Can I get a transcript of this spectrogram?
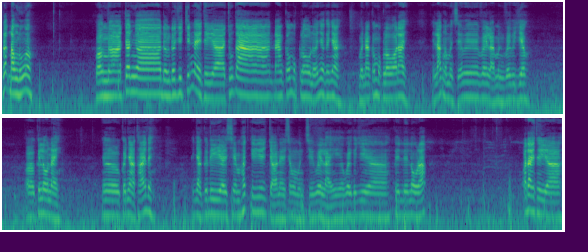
Rất đông đúng không? Còn uh, trên uh, đường DG9 này thì uh, chúng ta đang có một lô nữa nha cả nhà. Mình đang có một lô ở đây. Thì lát nữa mình sẽ quay lại mình quay video ờ, cái lô này. Như cả nhà thấy đi giờ nhà cứ đi ờ, xem hết cái chợ này xong rồi mình sẽ quay lại ờ, quay cái ờ, cái lô đó. Ở đây thì uh,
